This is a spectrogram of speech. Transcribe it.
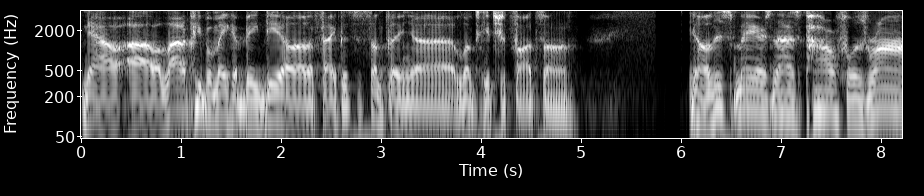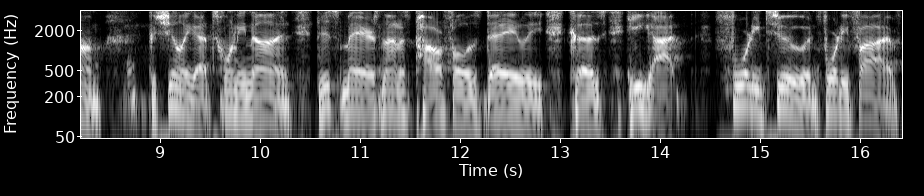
Now, uh, a lot of people make a big deal out of the fact this is something uh, I'd love to get your thoughts on you know, this mayor is not as powerful as Rahm because she only got 29. This mayor is not as powerful as Daley because he got 42 and 45.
